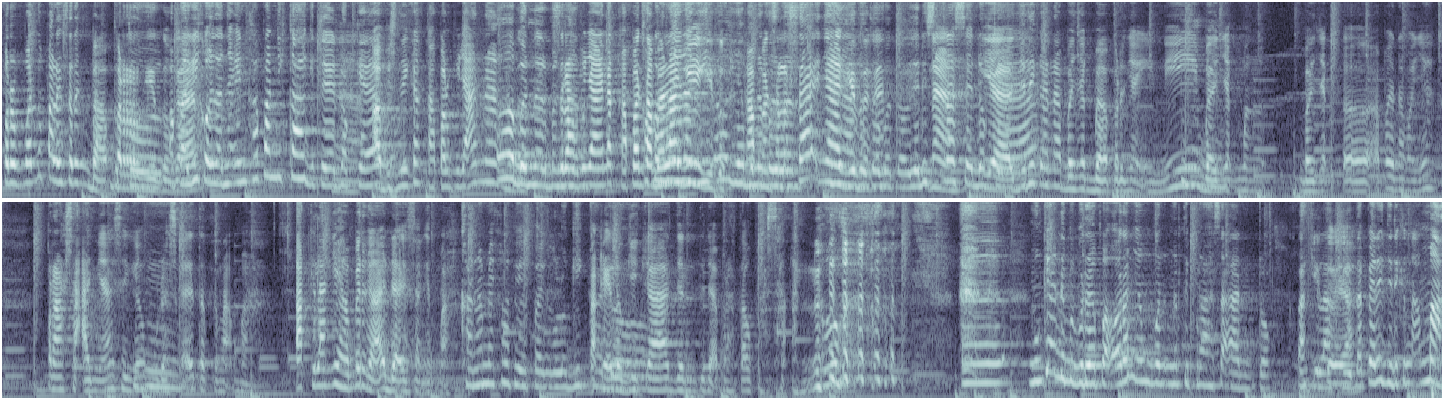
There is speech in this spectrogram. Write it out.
perempuan tuh paling sering baper Betul. gitu kan. Apalagi kalau tanyain kapan nikah gitu ya dok ya. Nah, Abis nikah kapan punya anak? Oh, benar, benar. Setelah punya anak kapan, Kapan tambah lagi, lagi? gitu. Oh, iya, kapan benar. selesainya Iya, gitu betul, kan. betul. Jadi stres ya, Dok, iya, ya. Jadi karena banyak bapernya ini, banyak meng- banyak eh, apa namanya? perasaannya sehingga mudah sekali terkena mah. Laki-laki hampir nggak ada yang sakit mah. Karena mereka lebih pakai logika. Pakai Dok. logika dan tidak pernah tahu perasaan. Oh. Eh, mungkin ada beberapa orang yang mengerti perasaan dok laki-laki, Gitu ya. tapi ada jadi kena mah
